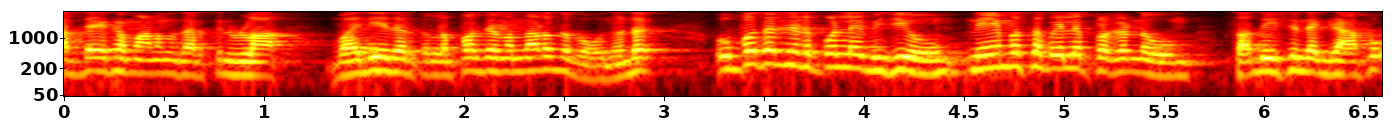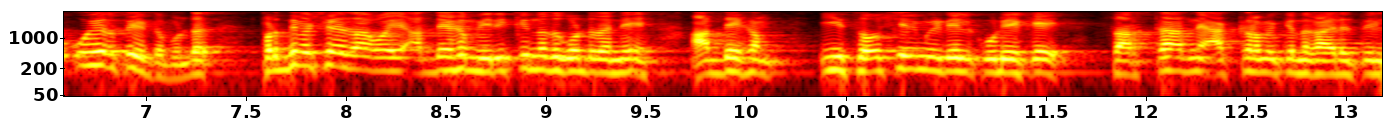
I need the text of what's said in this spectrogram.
അദ്ദേഹമാണെന്ന തരത്തിലുള്ള വലിയ തരത്തിലുള്ള പ്രചരണം നടന്നു പോകുന്നുണ്ട്. ഉപതെരഞ്ഞെടുപ്പുകളിലെ വിജയവും നിയമസഭയിലെ പ്രകടനവും സതീശന്റെ ഗ്രാഫ് ഉയർത്തിയിട്ടുമുണ്ട്. പ്രതിപക്ഷ നേതാവായി അദ്ദേഹം ഇരിക്കുന്നത് കൊണ്ട് തന്നെ അദ്ദേഹം ഈ സോഷ്യൽ മീഡിയയിൽ കൂടിയൊക്കെ സർക്കാരിനെ ആക്രമിക്കുന്ന കാര്യത്തിൽ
